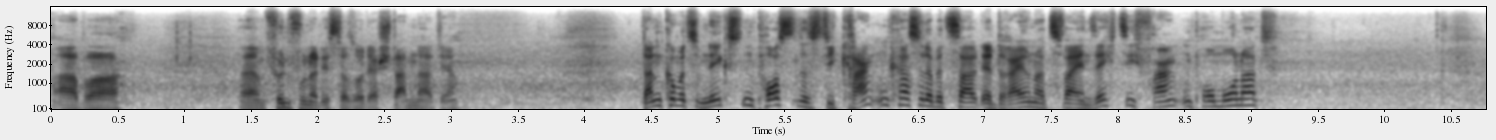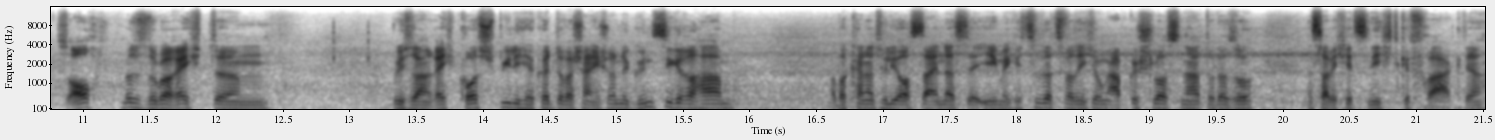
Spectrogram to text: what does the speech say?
Aber ähm, 500 ist da so der Standard. Ja. Dann kommen wir zum nächsten Posten. Das ist die Krankenkasse. Da bezahlt er 362 Franken pro Monat. Ist auch, das ist sogar recht, ähm, würde ich sagen, recht kostspielig. Er könnte wahrscheinlich schon eine günstigere haben. Aber kann natürlich auch sein, dass er irgendwelche Zusatzversicherungen abgeschlossen hat oder so. Das habe ich jetzt nicht gefragt. Ja.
